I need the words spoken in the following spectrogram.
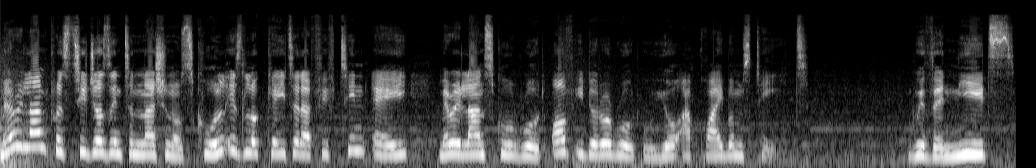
Maryland Prestigious International School is located at 15A Maryland School Road off Idoro Road, Uyo, Akwa Ibom State. With the needs,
